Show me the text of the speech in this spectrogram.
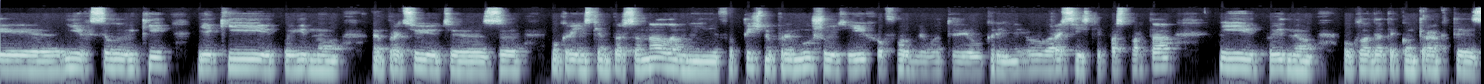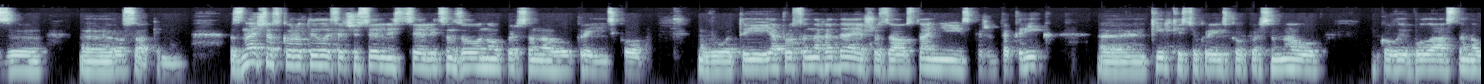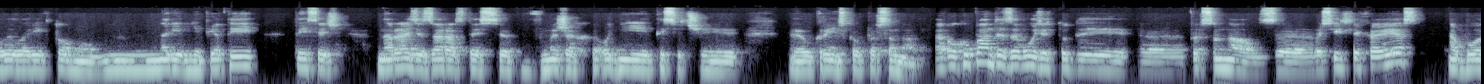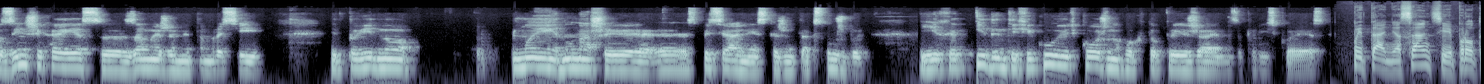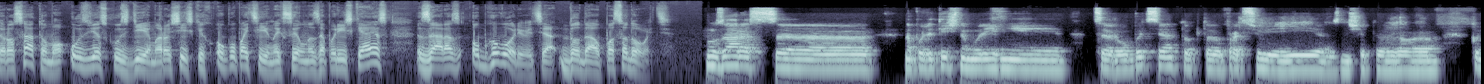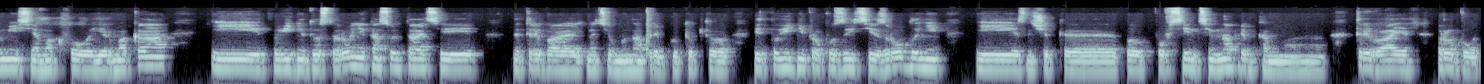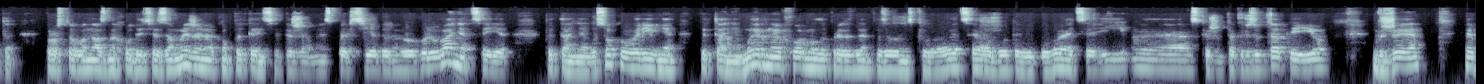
їх силовики, які відповідно е, працюють е, з українським персоналом і фактично примушують їх оформлювати Україні російські паспорта і відповідно укладати контракти з е, Росатомом. Значно скоротилася чисельність ліцензованого персоналу українського. От. І я просто нагадаю, що за останній, скажімо так, рік е, кількість українського персоналу коли була становила рік тому на рівні 5 тисяч. Наразі зараз десь в межах однієї тисячі е, українського персоналу. Окупанти завозять туди е, персонал з російських АЕС або з інших АЕС е, за межами там Росії. Відповідно, ми, ну, наші спеціальні, скажімо так, служби їх ідентифікують кожного, хто приїжджає на Запорізьку АЕС. Питання санкцій проти Росатому у зв'язку з діями російських окупаційних сил на Запорізькій АЕС зараз обговорюється, додав посадовець. Ну зараз е, на політичному рівні це робиться, тобто працює і значить, е, комісія Макфова Єрмака, і відповідні двосторонні консультації не тривають на цьому напрямку. Тобто відповідні пропозиції зроблені, і значить, е, по, по всім цим напрямкам е, триває робота. Просто вона знаходиться за межами компетенції Державної інспекції ядерного регулювання. Це є питання високого рівня, питання мирної формули президента Зеленського, але ця робота відбувається, і, е, скажімо так, результати її вже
